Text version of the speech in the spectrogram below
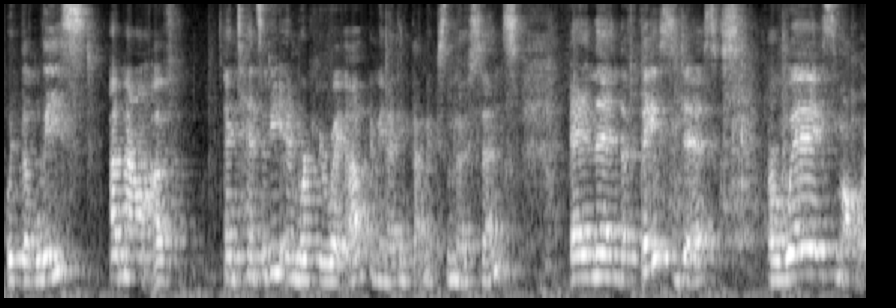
with the least amount of intensity and work your way up. I mean, I think that makes the most sense. And then the face discs are way smaller.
